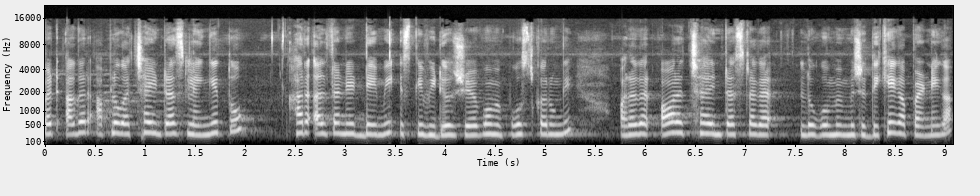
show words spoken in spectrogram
बट अगर आप लोग अच्छा इंटरेस्ट लेंगे तो हर अल्टरनेट डे में इसकी वीडियोज़ जो है वो मैं पोस्ट करूँगी। और अगर और अच्छा इंटरेस्ट अगर लोगों में मुझे दिखेगा, पढ़ने का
